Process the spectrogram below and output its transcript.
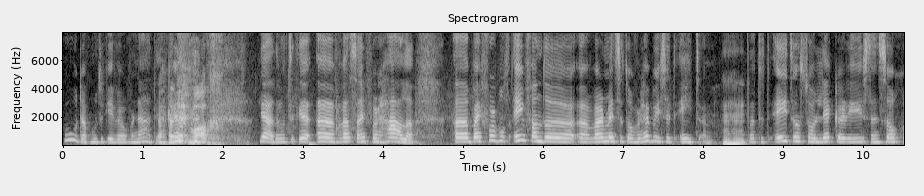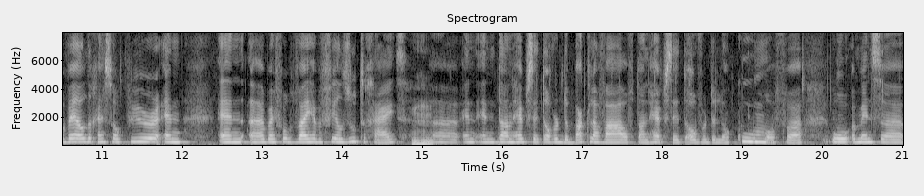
Oeh, daar moet ik even over nadenken. dat mag. ja, dan moet ik, uh, wat zijn verhalen? Uh, bijvoorbeeld, een van de uh, waar mensen het over hebben is het eten. Mm -hmm. Dat het eten zo lekker is en zo geweldig en zo puur. En, en bijvoorbeeld, wij hebben veel zoetigheid. Mm -hmm. en, en dan hebben ze het over de baklava of dan hebben ze het over de lokum of hoe mensen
